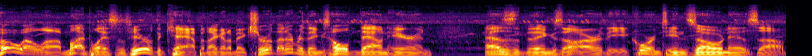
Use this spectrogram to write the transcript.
Oh, well, uh, my place is here at the camp, and I gotta make sure that everything's held down here. And as things are, the quarantine zone is, um,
